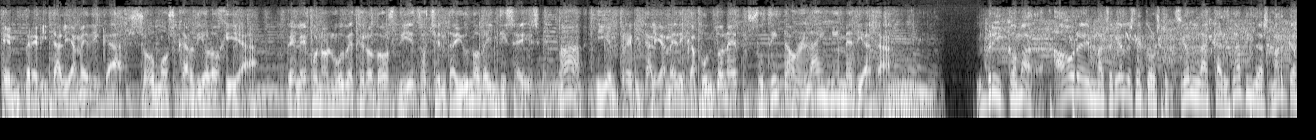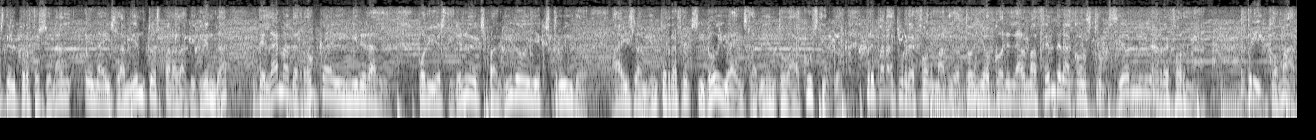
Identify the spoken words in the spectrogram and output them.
En Previtalia Médica somos cardiología. Teléfono 902 1081 26. Ah, y en previtaliamedica.net su cita online inmediata. Bricomar, ahora en materiales de construcción la calidad y las marcas del profesional en aislamientos para la vivienda de lana de roca y mineral, poliestireno expandido y extruido, aislamiento reflexivo y aislamiento acústico. Prepara tu reforma de otoño con el almacén de la construcción y la reforma. Bricomar,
